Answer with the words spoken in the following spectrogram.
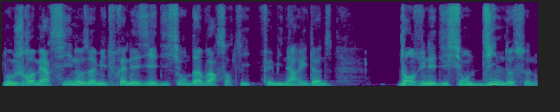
Donc, je remercie nos amis de Frénésie Édition d'avoir sorti Femina Rydens dans une édition digne de ce nom.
